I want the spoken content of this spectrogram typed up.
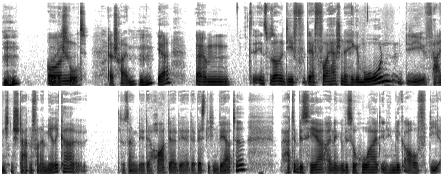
Würde ich so Und unterschreiben. Mhm. ja, ähm, insbesondere die, der vorherrschende Hegemon, die Vereinigten Staaten von Amerika, sozusagen der, der Hort der, der, der westlichen Werte, hatte bisher eine gewisse Hoheit im Hinblick auf die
